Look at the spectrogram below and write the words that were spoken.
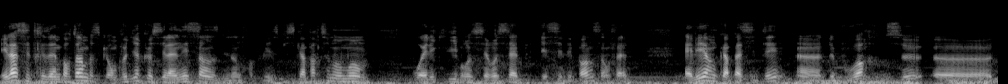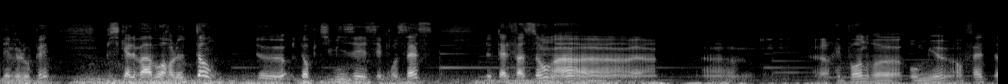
Et là, c'est très important parce qu'on peut dire que c'est la naissance d'une entreprise, puisqu'à partir du moment où elle équilibre ses recettes et ses dépenses, en fait, elle est en capacité euh, de pouvoir se euh, développer, puisqu'elle va avoir le temps d'optimiser ses process de telle façon à euh, répondre au mieux, en fait,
